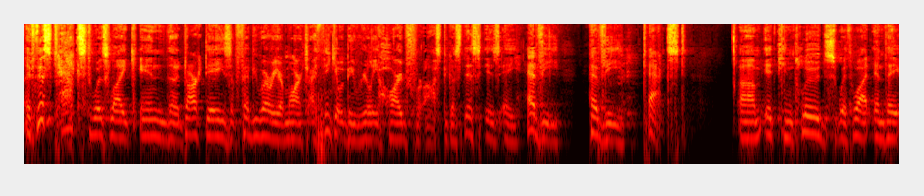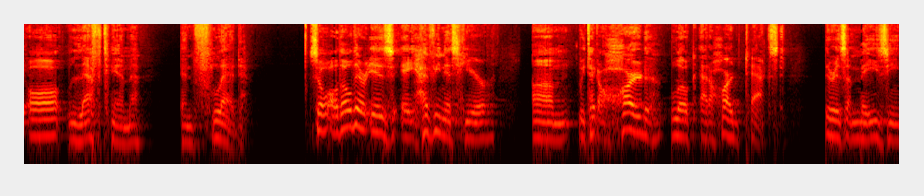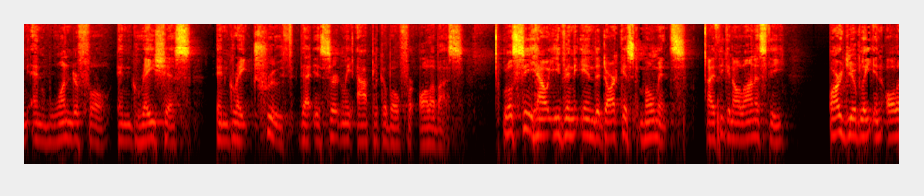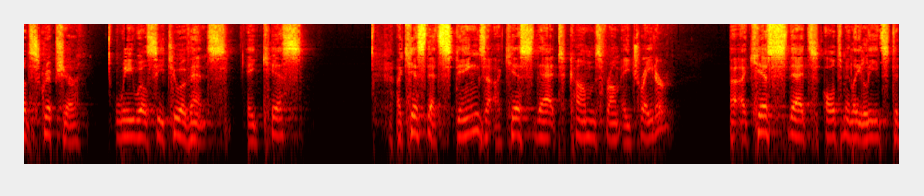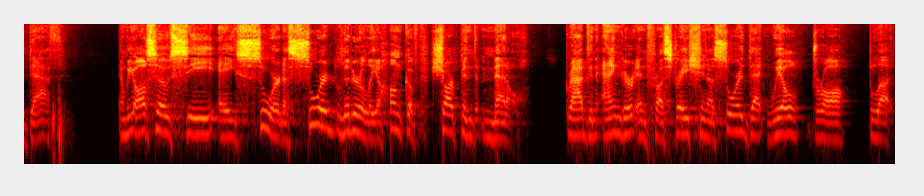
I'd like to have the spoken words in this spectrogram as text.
If this text was like in the dark days of February or March, I think it would be really hard for us because this is a heavy, heavy text. Um, it concludes with what? And they all left him and fled. So, although there is a heaviness here, um, we take a hard look at a hard text, there is amazing and wonderful and gracious and great truth that is certainly applicable for all of us. We'll see how, even in the darkest moments, I think, in all honesty, arguably in all of Scripture, we will see two events a kiss, a kiss that stings, a kiss that comes from a traitor a kiss that ultimately leads to death. And we also see a sword, a sword literally, a hunk of sharpened metal, grabbed in anger and frustration, a sword that will draw blood.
